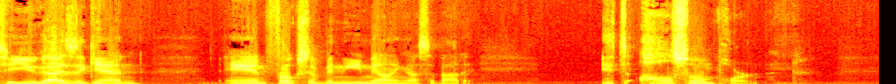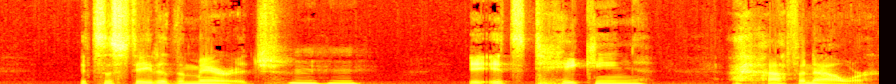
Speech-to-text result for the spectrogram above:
to you guys again and folks have been emailing us about it it's also important it's the state of the marriage mm-hmm. it's taking a half an hour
